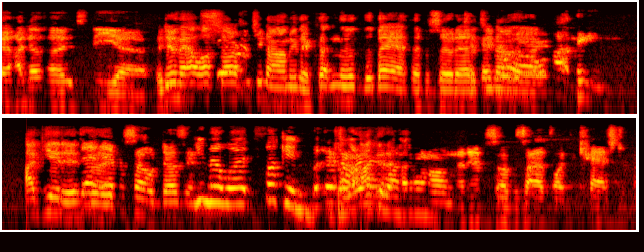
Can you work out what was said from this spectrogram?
uh, I know uh, it's the. Uh, they're doing the Outlaw Star from Toonami. They're cutting the, the bath episode out of Okay, Toonami. Well, I mean, I get it, that but episode doesn't. You know what? Fucking. There's not a I whole going on in that episode besides like the caster knowledge.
